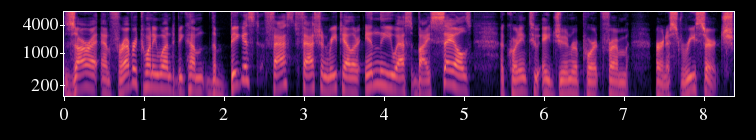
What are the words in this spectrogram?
Zara, and Forever 21 to become the biggest fast fashion retailer in the US by sales, according to a June report from Earnest Research.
